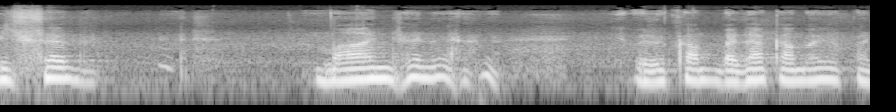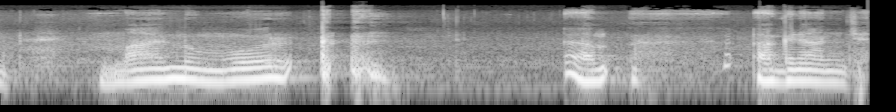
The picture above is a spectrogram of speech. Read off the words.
ઈશ્વર માન છે ને, એ બધું કામ, બધા કામ આવ્યું પણ માનનું મૂળ અજ્ઞાન છે.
